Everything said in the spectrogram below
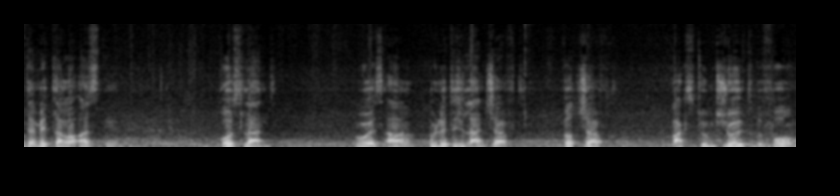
Der Mittlere Osten, Russland, USA, politische Landschaft, Wirtschaft, Wachstum, Schuld, Reform,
